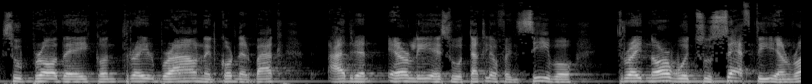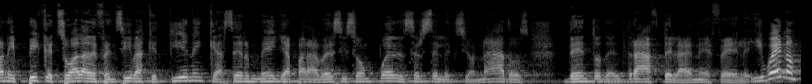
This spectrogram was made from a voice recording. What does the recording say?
su Pro Day con Trey Brown, el cornerback, Adrian Early es su tackle ofensivo Trey Norwood, su safety, y Ronnie Pickett, su ala defensiva, que tienen que hacer mella para ver si son, pueden ser seleccionados dentro del draft de la NFL. Y bueno,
